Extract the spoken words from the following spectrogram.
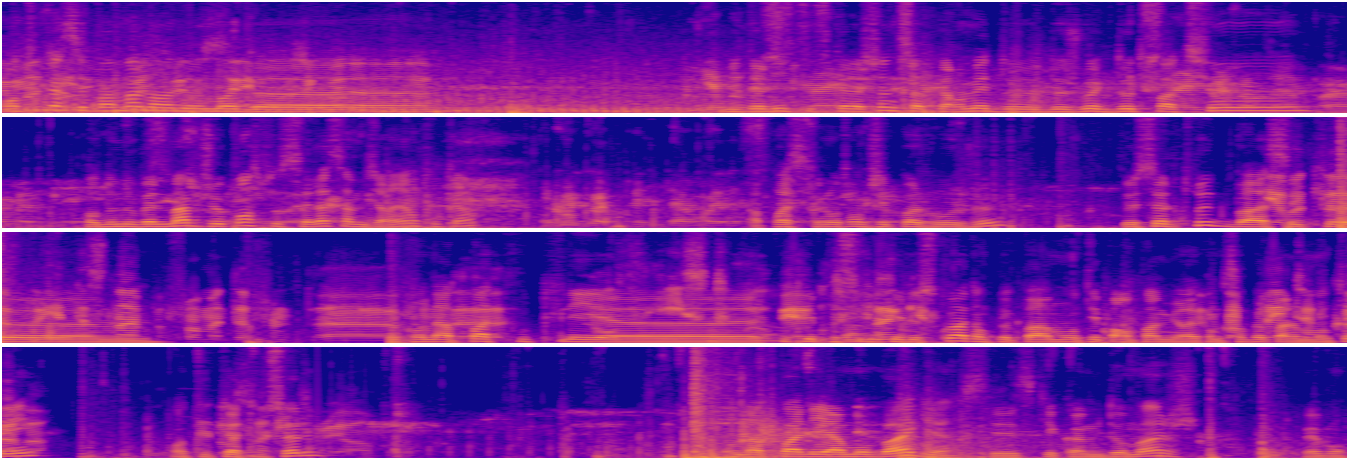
En tout cas, c'est pas mal hein, le mode euh, Escalation. Ça permet de, jouer avec d'autres factions pour de nouvelles maps, je pense. Parce que celle-là, ça me dit rien en tout cas. Après, ça fait longtemps que j'ai pas joué au jeu. Le seul truc, bah, c'est que. uh, euh, sniper from a different, uh, qu'on from n'a pas toutes les, euh, toutes les possibilités de squad, on peut pas monter par exemple un muret comme ça, on peut pas le monter, en tout cas tout seul. On n'a pas les ammo bags, c'est ce qui est quand même dommage, mais bon.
